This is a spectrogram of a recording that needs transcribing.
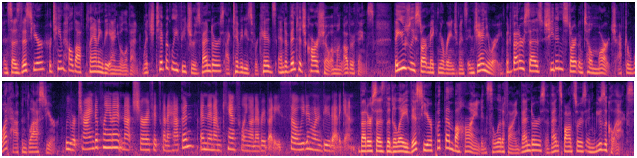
and says this year her team held off planning the annual event, which typically features vendors, activities for kids, and a vintage car show, among other things. They usually start making arrangements in January, but Vetter says she didn't start until March after what happened last year. We were trying to plan it, not sure if it's going to happen, and then I'm canceling on everybody, so we didn't want to do that again. Vetter says the delay this year put them behind in solidifying vendors, event sponsors, and musical acts.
